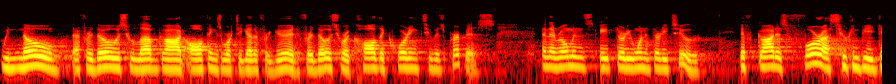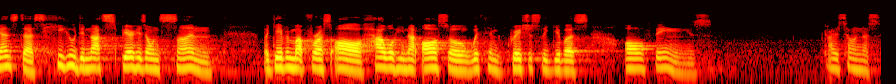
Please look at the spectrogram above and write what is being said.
We know that for those who love God, all things work together for good, for those who are called according to his purpose. And then Romans 8:31 and 32. If God is for us, who can be against us? He who did not spare his own son, but gave him up for us all, how will he not also with him graciously give us all things? God is telling us,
